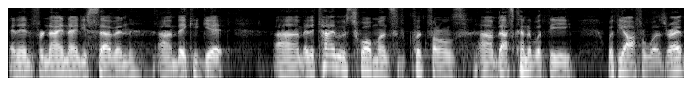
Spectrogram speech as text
and then for nine ninety seven, um, they could get. Um, at the time, it was twelve months of ClickFunnels. Um, that's kind of what the what the offer was, right?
